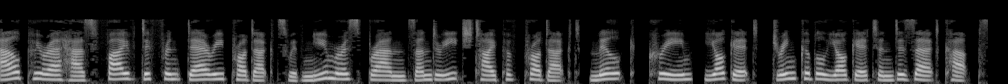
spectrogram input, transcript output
Alpura has five different dairy products with numerous brands under each type of product, milk, cream, yogurt, drinkable yogurt and dessert cups.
